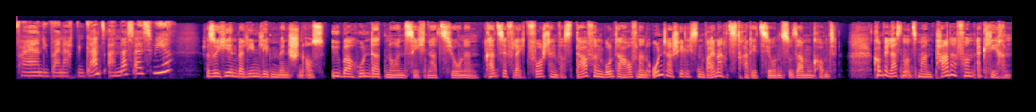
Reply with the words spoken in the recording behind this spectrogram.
Feiern die Weihnachten ganz anders als wir? Also hier in Berlin leben Menschen aus über 190 Nationen. Du kannst dir vielleicht vorstellen, was da für ein bunter Haufen an unterschiedlichsten Weihnachtstraditionen zusammenkommt. Komm, wir lassen uns mal ein paar davon erklären.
